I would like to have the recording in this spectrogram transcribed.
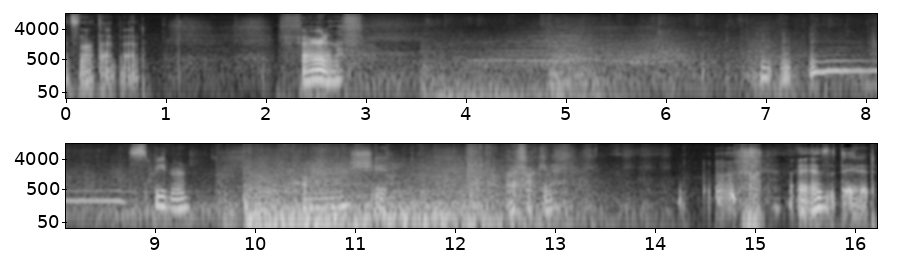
it's not that bad. Fair enough. Mm-mm-mm. Speedrun. Oh shit. I fucking. I hesitated.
